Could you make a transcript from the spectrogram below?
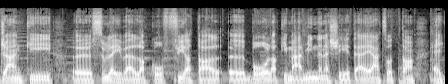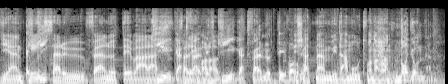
junkie, ö, szüleivel lakó fiatalból, aki már minden esélyét eljátszotta, egy ilyen kényszerű felnőtté válás Kiégett, felé fel, halad. egy kiégett felnőtté való. És hát nem vidám útvonalon. Nagyon nem.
